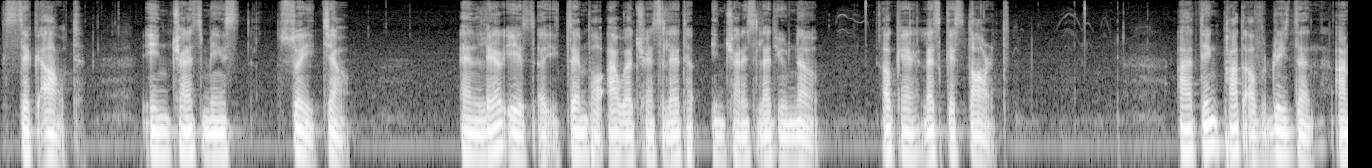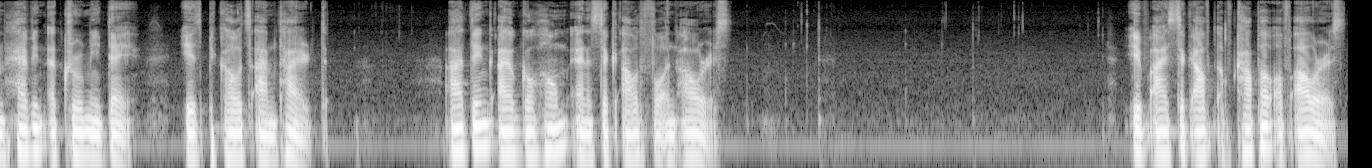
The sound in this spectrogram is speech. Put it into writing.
Sack out. In Chinese means 睡觉. And there is an example I will translate in Chinese let you know. Okay, let's get started. I think part of reason I'm having a gloomy day is because I'm tired. I think I'll go home and sack out for an hour. If I sack out a couple of hours,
